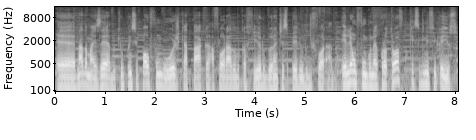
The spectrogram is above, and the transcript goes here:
é nada mais é do que o principal fungo hoje que ataca a florada do cafeiro durante esse período de florada. Ele é um fungo necrotrófico, o que significa isso?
